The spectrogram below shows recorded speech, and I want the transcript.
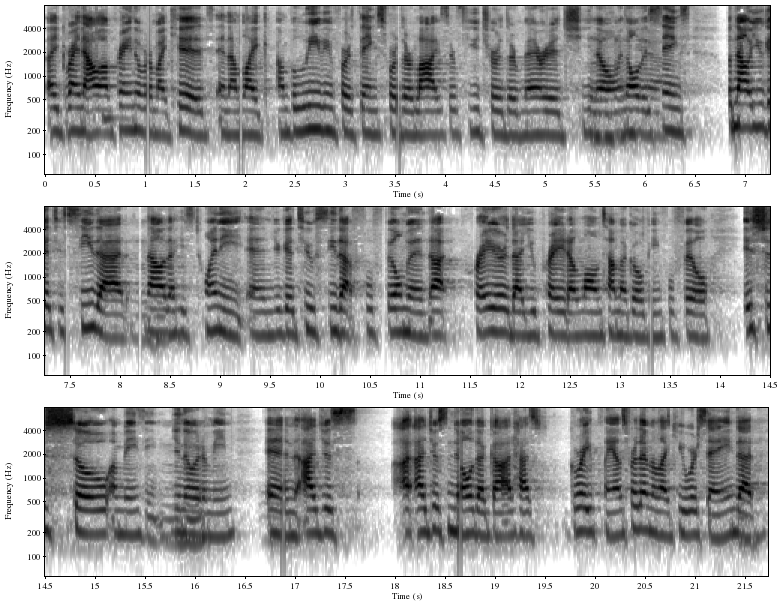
like right now i'm praying over my kids and i'm like i'm believing for things for their lives their future their marriage you know mm-hmm. and all these things but now you get to see that mm-hmm. now that he's 20 and you get to see that fulfillment that prayer that you prayed a long time ago being fulfilled it's just so amazing you know what i mm-hmm. mean and i just I, I just know that god has great plans for them and like you were saying that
